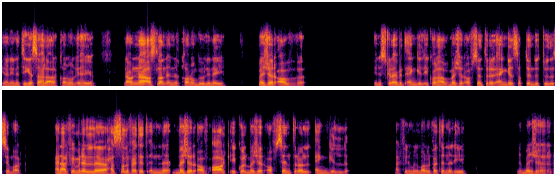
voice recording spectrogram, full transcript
يعني نتيجة سهلة على القانون إيه هي؟ إحنا قلنا أصلا إن القانون بيقول لنا إيه؟ measure of inscribed angle equal half measure of central angle subtended to the same arc إحنا عارفين من الحصة اللي فاتت إن measure of arc equal measure of central angle عارفين من المرة اللي فاتت إن الإيه إن measure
